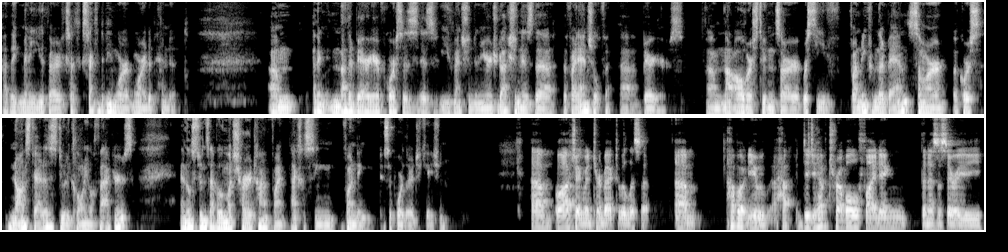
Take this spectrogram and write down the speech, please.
I think many youth are expected to be more more independent. Um, I think another barrier, of course, is, is you've mentioned in your introduction, is the the financial uh, barriers. Um, not all of our students are receive funding from their bands. Some are, of course, non-status due to colonial factors, and those students have a much harder time find, accessing funding to support their education. Um, well, actually, I'm going to turn back to Alyssa. Um, how about you? How, did you have trouble finding the necessary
